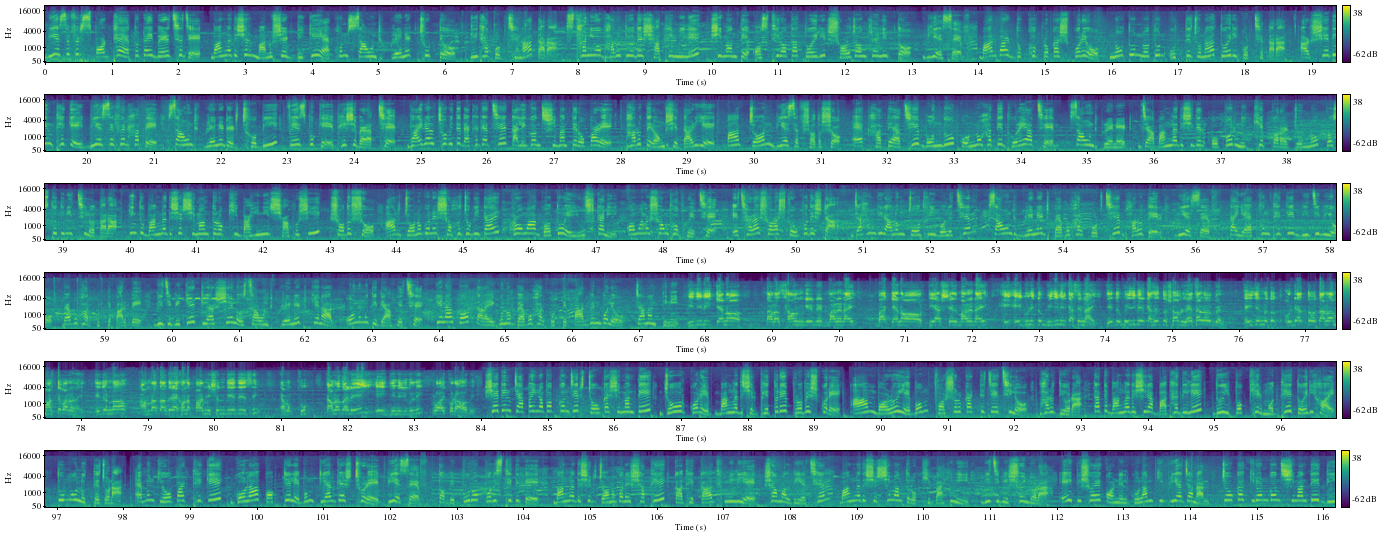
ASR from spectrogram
বিএসএফ এর স্পর্ধা এতটাই বেড়েছে যে বাংলাদেশের মানুষের দিকে এখন সাউন্ড গ্রেনেড ছুটতেও দ্বিধা করছে না তারা। স্থানীয় ভারতীয়দের সাথে মিলে সীমান্তে অস্থিরতা তৈরির ষড়যন্ত্রে লিপ্ত বিএসএফ। বারবার দুঃখ প্রকাশ করেও নতুন নতুন উত্তেজনা তৈরি করছে তারা। আর সেদিন থেকেই বিএসএফ এর হাতে সাউন্ড গ্রেনেডের ছবি ফেসবুকে ভেসে বেড়াচ্ছে। ভাইরাল ছবিতে দেখা গেছে, কালীগঞ্জ সীমান্তের ওপারে ভারতের অংশে দাঁড়িয়ে পাঁচজন বিএসএফ সদস্য। এক হাতে আছে বন্দুক, অন্য হাতে ধরে আছেন সাউন্ড গ্রেনেড, যা বাংলাদেশিদের ওপর নিক্ষেপ করার জন্য প্রস্তুতি নিচ্ছিল তারা। কিন্তু বাংলাদেশের সীমান্তরক্ষী বাহিনীর সাহসী সদস্য আর জনগণের সহযোগিতায় ক্রমাগত এই উস্কানি কমানো সম্ভব হয়েছে। এছাড়া স্বরাষ্ট্র উপদেষ্টা জাহাঙ্গীর আলম চৌধুরী বলেছেন, সাউন্ড গ্রেনেড ব্যবহার করছে ভারতের বিএসএফ। তাই এখন থেকে বিজিবিও ব্যবহার করতে পারবে। বিজিবিকে টিয়ারশেল ও সাউন্ড গ্রেনেড কেনার অনুমতি দেওয়া হয়েছে। কেনার পর তারা এগুলো ব্যবহার করতে পারবেন বলেও জানান তিনি। বিজিবি কেন তারা সাউন্ড গ্রেনেড মারে নাই বা কেন টিয়ার সেল মারে নাই? এই এইগুলি তো বিজিবির কাছে নাই। যেহেতু বিজিবির কাছে তো সব লেথাল ওপেন এই জন্য তো ওটা তো তারা মারতে পারে নাই। এই জন্য আমরা তাদের এখনও পারমিশন দিয়ে দিয়েছি। এবং খুব তাড়াতাড়ি এই জিনিসগুলি ক্রয় করা হবে। সেদিন চাপাই নবাবগঞ্জের চৌকা সীমান্তে জোর করে বাংলাদেশের ভেতরে প্রবেশ করে আম বড়ই এবং ফসল কাটতে চেয়েছিল ভারতীয়রা। তাতে বাংলাদেশিরা বাধা দিলে দুই পক্ষের মধ্যে তৈরি হয় তুমুল উত্তেজনা। এমনকি ওপার থেকে গোলা, ককটেল এবং টিয়ার গ্যাস ছড়ে বিএসএফ। তবে পুরো পরিস্থিতিতে বাংলাদেশের জনগণের সাথে কাঁধে কাঁধ মিলিয়ে সামাল দিয়েছেন বাংলাদেশের সীমান্তরক্ষী বাহিনী বিজিবির সৈন্যরা। এই বিষয়ে কর্নেল গোলাম কিবরিয়া জানান চৌকা কিরণগঞ্জ সীমান্তে দিন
